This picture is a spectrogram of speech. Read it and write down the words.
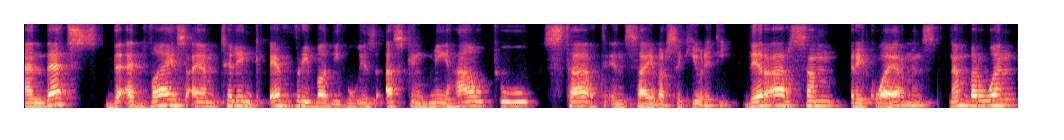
And that's the advice I am telling everybody who is asking me how to start in cybersecurity. There are some requirements. Number one,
